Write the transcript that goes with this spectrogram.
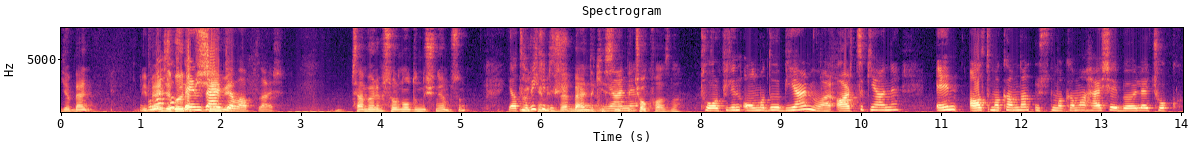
Ya ben Bunlar bence çok böyle bir benzer şey mi? cevaplar. Sen böyle bir sorun olduğunu düşünüyor musun? Ya tabii ki Ülkemizde. düşünüyorum. Ben de kesinlikle Yani- çok fazla. torpilin olmadığı bir yer mi var? Artık yani en alt makamdan üst makama her şey böyle çok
